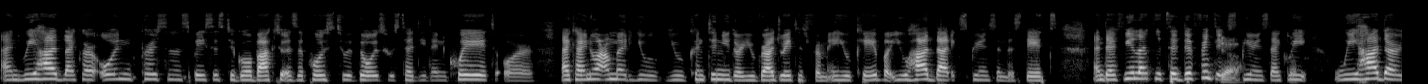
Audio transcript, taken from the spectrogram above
and we had like our own personal spaces to go back to as opposed to those who studied in kuwait or like i know Omar, you you continued or you graduated from auk but you had that experience in the states. And i feel like it's a different Yeah. experience. Like we we had our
